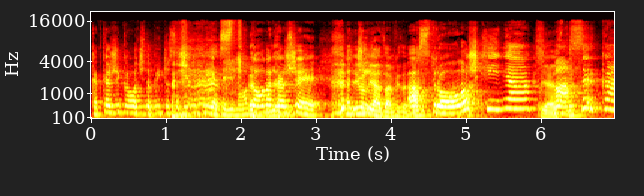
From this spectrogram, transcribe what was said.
Kad kaže kao hoće da priča sa njenim prijateljima, onda ona kaže, znači, Imam ja zapisano. astrološkinja, Jeste. maserka,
